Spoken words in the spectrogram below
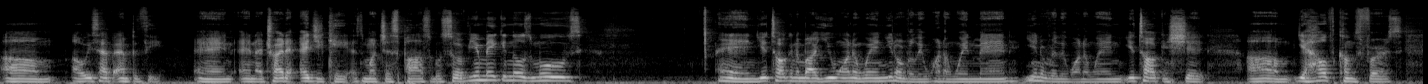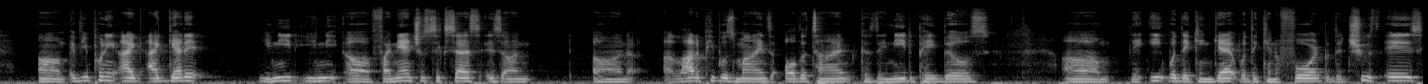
Um, I always have empathy and and I try to educate as much as possible. So if you're making those moves and you're talking about you want to win, you don't really want to win, man. You don't really want to win. You're talking shit. Um, your health comes first. Um, if you're putting, I I get it. You need you need uh, financial success is on on a lot of people's minds all the time because they need to pay bills. Um, they eat what they can get, what they can afford. But the truth is,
